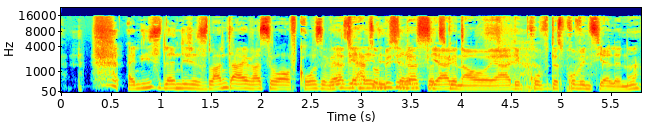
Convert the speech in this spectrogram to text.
ein isländisches Landei, was so auf große Welt. Ja, sie hat so ein bisschen das, ja genau, ja, die Pro, das Provinzielle, ne?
